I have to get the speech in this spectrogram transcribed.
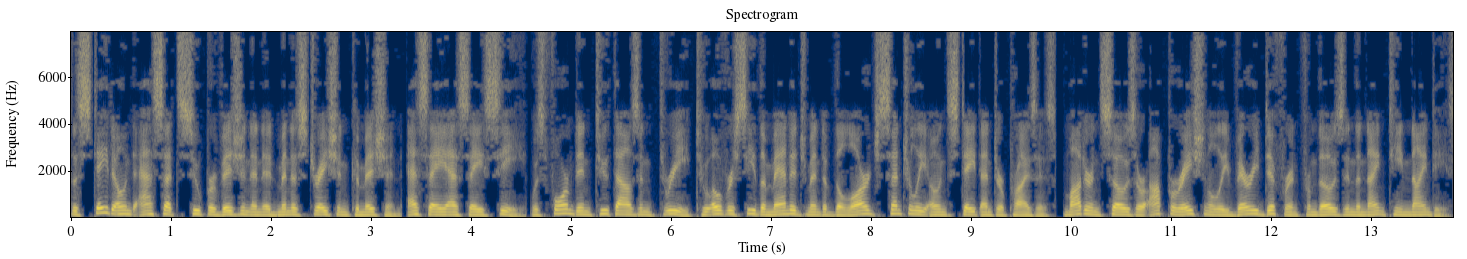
The State-Owned Assets Supervision and Administration Commission was formed in 2003 to oversee the management of the large centrally owned state enterprises. Modern SOEs are operationally very different from those in the 1990s.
